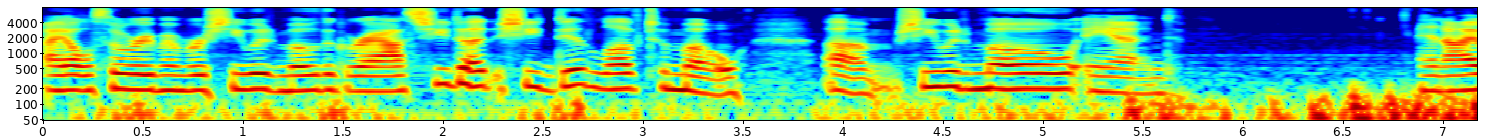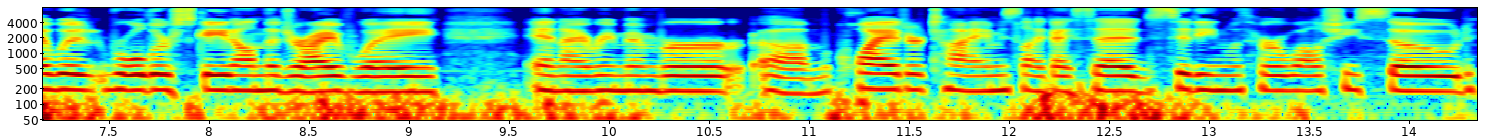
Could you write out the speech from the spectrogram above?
I also remember she would mow the grass. She did she did love to mow. Um, she would mow and and I would roller skate on the driveway. And I remember um, quieter times, like I said, sitting with her while she sewed.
